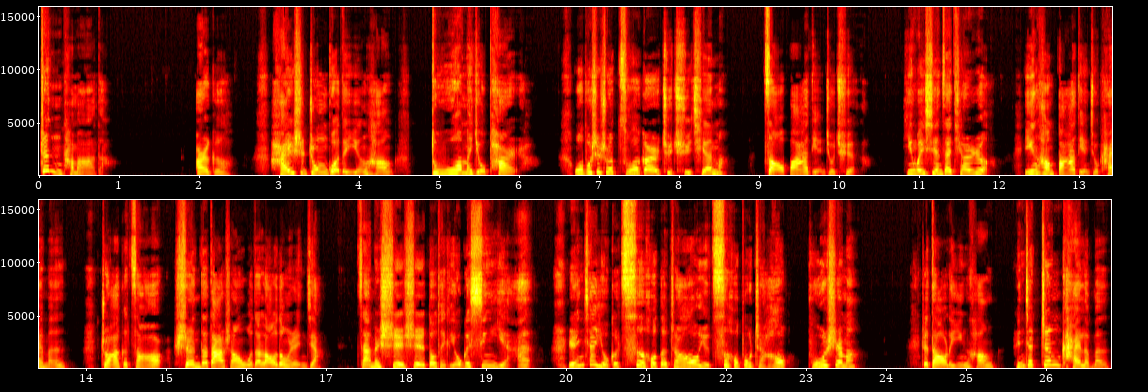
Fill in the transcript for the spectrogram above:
真他妈的！二哥，还是中国的银行多么有派儿啊！我不是说昨个儿去取钱吗？早八点就去了，因为现在天热，银行八点就开门，抓个早，省得大晌午的劳动人家。咱们事事都得留个心眼。人家有个伺候得着与伺候不着，不是吗？这到了银行，人家真开了门，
